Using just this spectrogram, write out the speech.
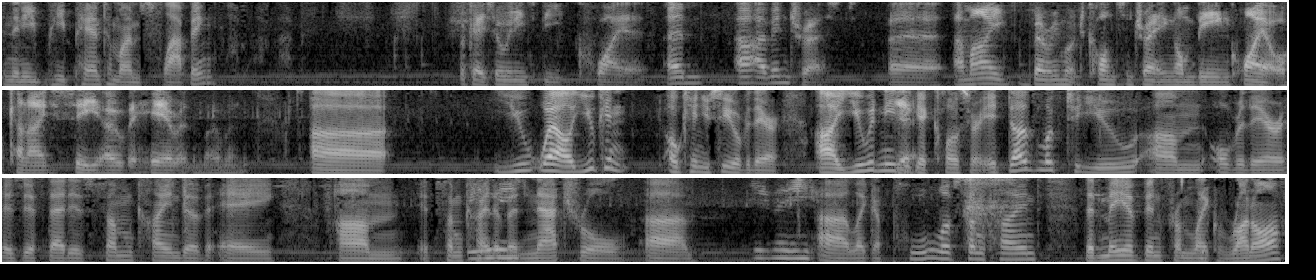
and then he, he pantomimes flapping Okay, so we need to be quiet. Um, out of interest, uh, am I very much concentrating on being quiet, or can I see over here at the moment? Uh, you well, you can. Oh, can you see over there? Uh, you would need Yeah. to get closer. It does look to you um, over there as if that is some kind of a, um, it's some kind of a natural, uh, uh, like a pool of some kind that may have been from like runoff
